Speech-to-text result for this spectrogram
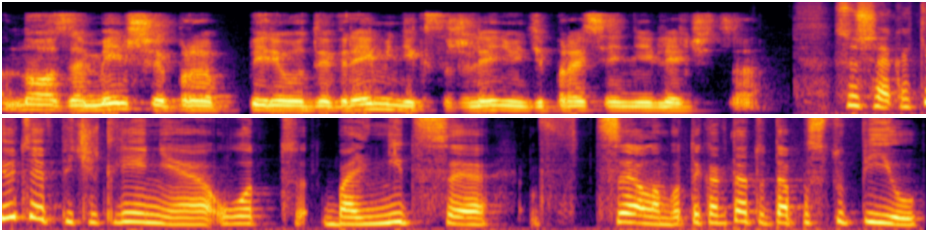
Но за меньшие периоды времени, к сожалению, депрессия не лечится. Слушай, а какие у тебя впечатления от больницы в целом? Вот ты когда туда поступил,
